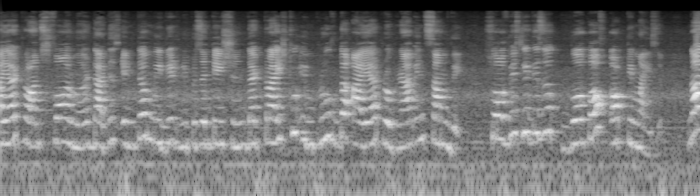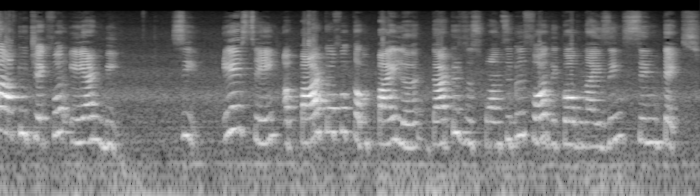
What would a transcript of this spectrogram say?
IR transformer that is intermediate representation that tries to improve the IR program in some way. So obviously it is a work of optimizer. Now I have to check for A and B. See, is saying a part of a compiler that is responsible for recognizing syntax.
